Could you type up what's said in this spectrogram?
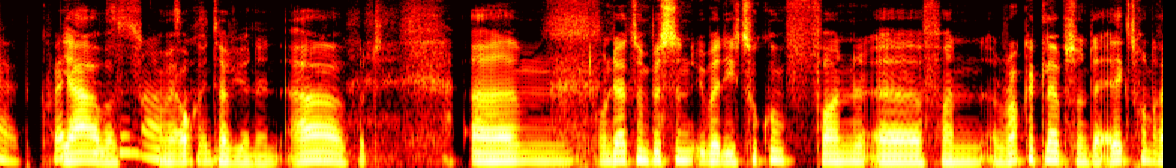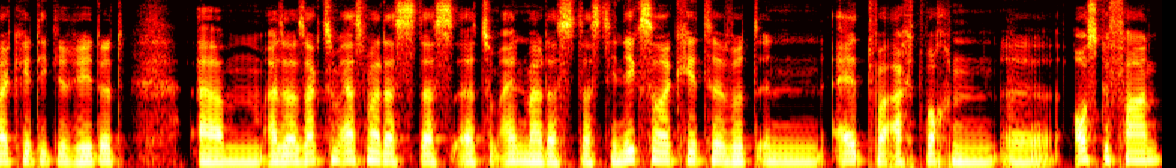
halt. Questions Ja, aber das kann man ja auch. Interview nennen. Ah, gut. Ähm, und er hat so ein bisschen über die Zukunft von, äh, von Rocket Labs und der Elektron-Rakete geredet. Ähm, also er sagt zum ersten Mal, dass, dass äh, zum einen mal, dass, dass die nächste Rakete wird in etwa acht Wochen äh, ausgefahren,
